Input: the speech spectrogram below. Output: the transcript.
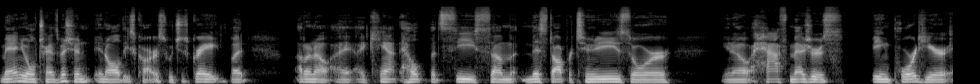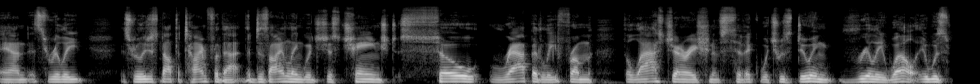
manual transmission in all these cars, which is great. But I don't know. I, I can't help but see some missed opportunities or you know half measures being poured here, and it's really it's really just not the time for that. The design language just changed so rapidly from the last generation of Civic, which was doing really well. It was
